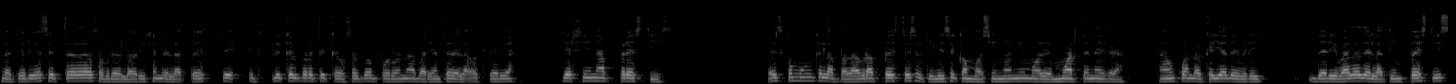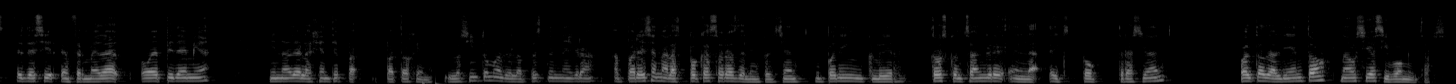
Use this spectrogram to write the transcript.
La teoría aceptada sobre el origen de la peste explica el brote causado por una variante de la bacteria Yersinia pestis. Es común que la palabra peste se utilice como sinónimo de muerte negra, aun cuando aquella derivada del latín pestis, es decir, enfermedad o epidemia, y no del agente patógeno. Los síntomas de la peste negra aparecen a las pocas horas de la infección y pueden incluir tos con sangre en la expectoración, falta de aliento, náuseas y vómitos.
